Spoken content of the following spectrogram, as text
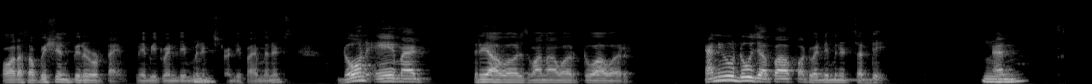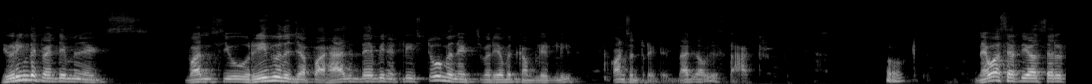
for a sufficient period of time, maybe 20 mm, minutes, 25 minutes. Don't aim at three hours, one hour, two hour. Can you do japa for 20 minutes a day? And mm, during the 20 minutes, once you review the japa, has there been at least two minutes where you have been completely concentrated? That is how you start. okay. Never set yourself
